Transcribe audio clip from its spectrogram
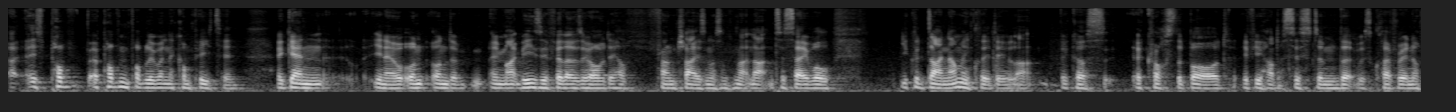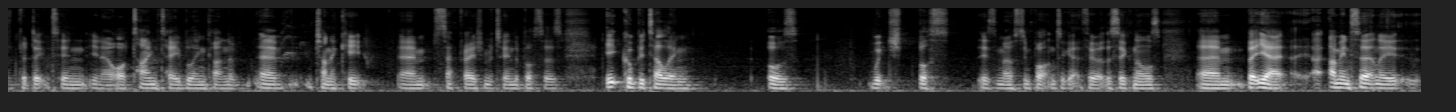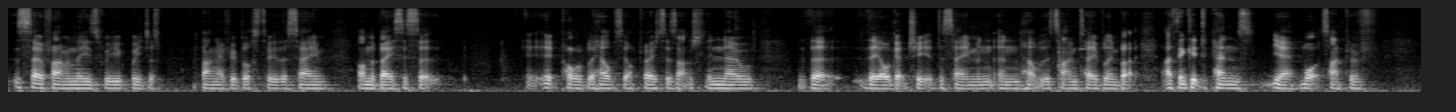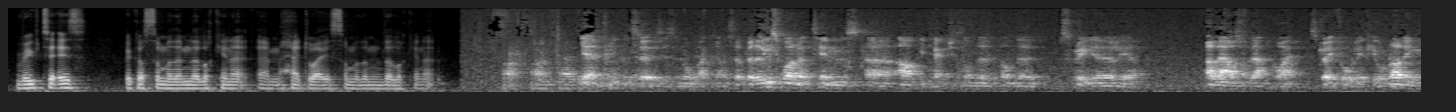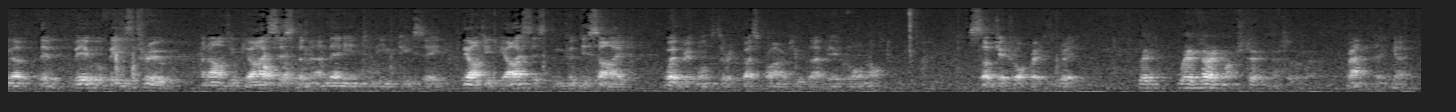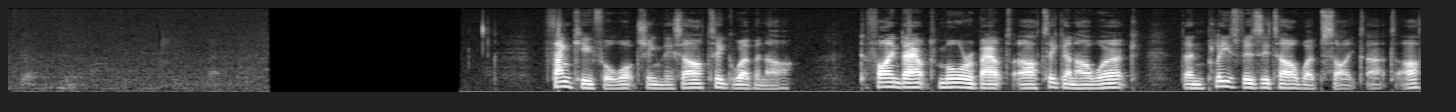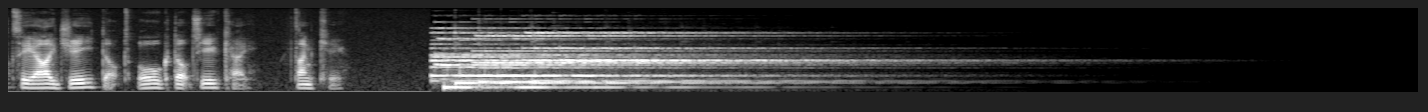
uh, it's a problem probably when they're competing. Again, you know, un- under it might be easier for those who already have franchising or something like that to say, well, you could dynamically do that because across the board, if you had a system that was clever enough predicting, you know, or timetabling kind of um, trying to keep um, separation between the buses, it could be telling us which bus is most important to get through at the signals. Um, but yeah, I, I mean, certainly so far in Leeds, we, we just bang every bus through the same on the basis that it, probably helps the operators actually know that they all get treated the same and, and help with the timetabling. But I think it depends, yeah, what type of route it is, because some of them they're looking at um, headways, some of them they're looking at Yeah, services and all that kind of stuff. But at least one of Tim's uh, architectures on the on the screen earlier allows for that quite straightforwardly. If you're running the, the vehicle feeds through an RTPI system and then into the UTC, the RTPI system can decide whether it wants to request priority for that vehicle or not, subject to operator's agree. We're, we're very much doing that at the moment. Right, there you go. Thank you for watching this RTIG webinar. To find out more about RTIG and our work, then please visit our website at rtig.org.uk. Thank you.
